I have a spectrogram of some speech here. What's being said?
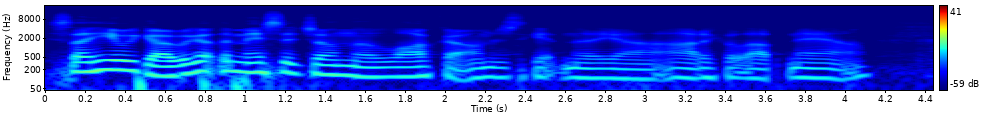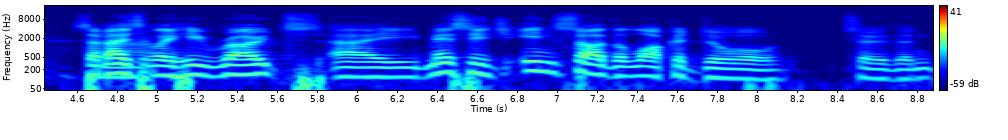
so here we go. We got the message on the locker. I'm just getting the uh, article up now. So Uh, basically, he wrote a message inside the locker door to the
